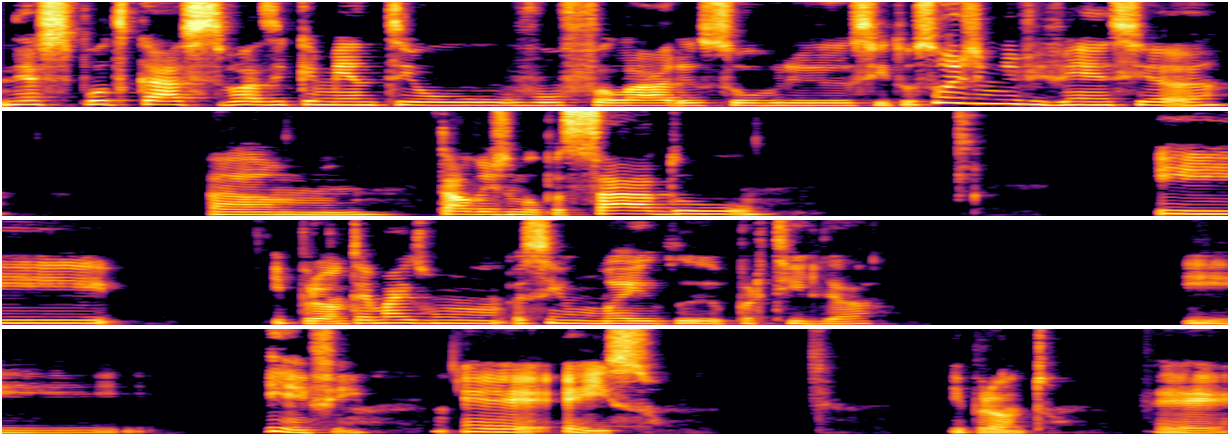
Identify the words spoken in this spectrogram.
Neste podcast, basicamente, eu vou falar sobre situações da minha vivência, um, talvez do meu passado, e, e pronto, é mais um, assim, um meio de partilha e, e enfim, é, é isso. E pronto. É,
